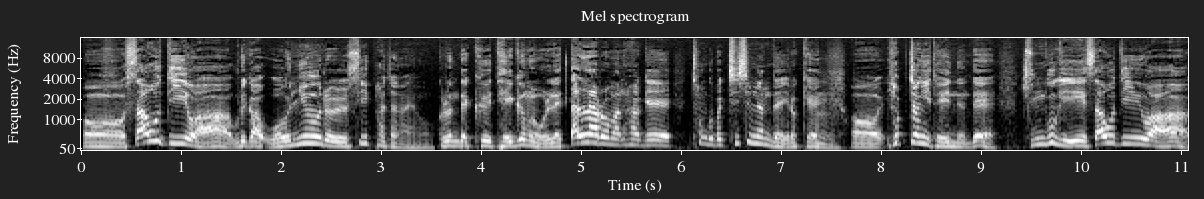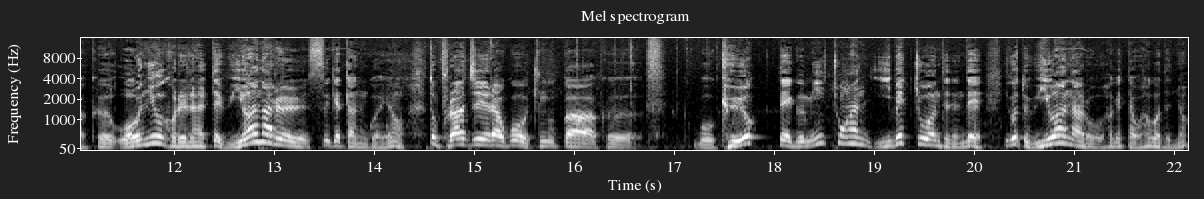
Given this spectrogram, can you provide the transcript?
어, 사우디와 우리가 원유를 수입하잖아요. 그런데 그 대금을 원래 달러로만 하게 1970년대 이렇게 어, 협정이 돼 있는 데 중국이 사우디와 그 원유 거래를 할 때 위안화를 쓰겠다는 거예요. 또 브라질하고 중국과 그 뭐 교역 대금이 총 한 200조 원 되는데 이것도 위안화로 하겠다고 하거든요.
